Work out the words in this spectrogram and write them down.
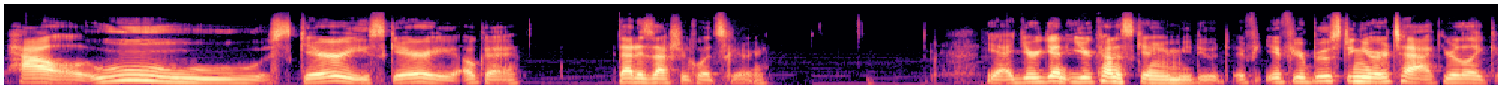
Hal. Ooh, scary, scary. Okay. That is actually quite scary. Yeah, you're getting you're kind of scaring me, dude. If if you're boosting your attack, you're like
